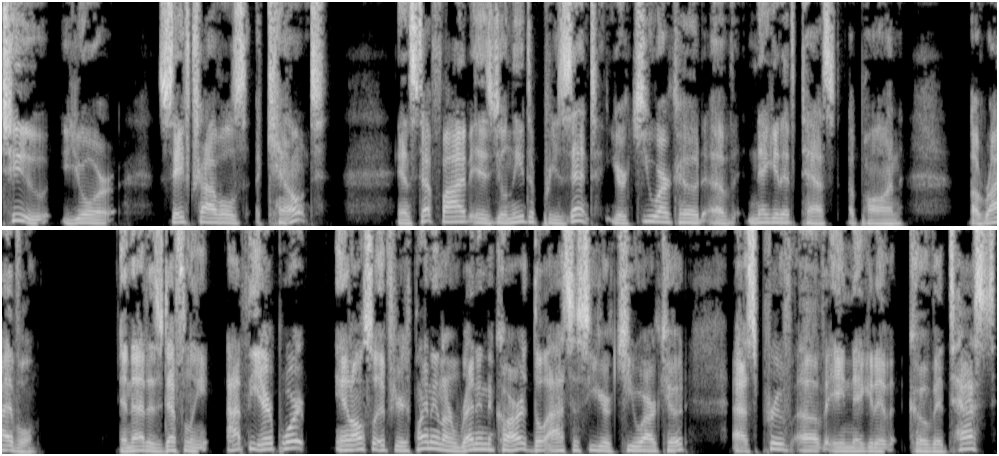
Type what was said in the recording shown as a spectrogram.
to your Safe Travels account. And step five is you'll need to present your QR code of negative test upon arrival. And that is definitely at the airport. And also, if you're planning on renting a car, they'll ask to see your QR code as proof of a negative COVID test.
